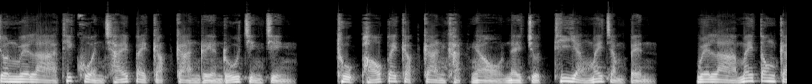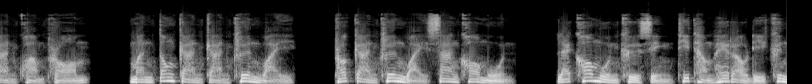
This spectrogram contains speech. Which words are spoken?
จนเวลาที่ควรใช้ไปกับการเรียนรู้จริง ๆ ถูกเผาไปกับการขัดเงาในจุดที่ยังไม่จำเป็น เวลาไม่ต้องการความพร้อม มันต้องการการเคลื่อนไหว เพราะการเคลื่อนไหวสร้างข้อมูล และข้อมูลคือสิ่งที่ทำให้เราดีขึ้น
